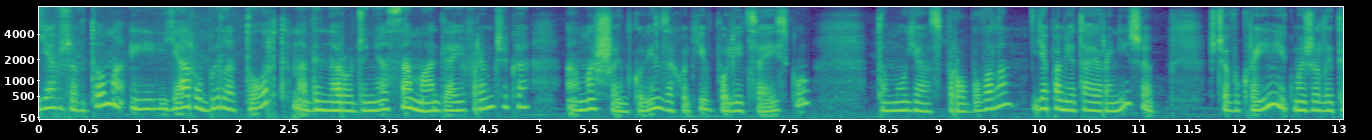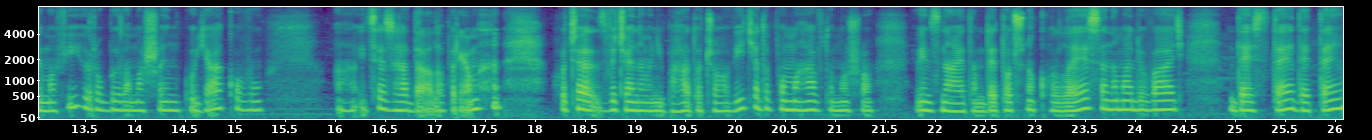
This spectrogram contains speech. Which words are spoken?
Я вже вдома і я робила торт на день народження сама для Єфремчика машинку. Він захотів поліцейську, тому я спробувала. Я пам'ятаю раніше, що в Україні, як ми жили Тимофію, робила машинку Якову, і це згадала прям. Хоча, звичайно, мені багато чого Вітя допомагав, тому що він знає, там, де точно колеса намалювати, десь те, де те.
